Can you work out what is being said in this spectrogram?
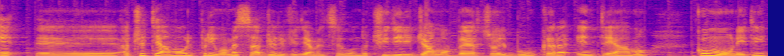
e eh, accettiamo il primo messaggio e rifiutiamo il secondo. Ci dirigiamo verso il bunker entriamo community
